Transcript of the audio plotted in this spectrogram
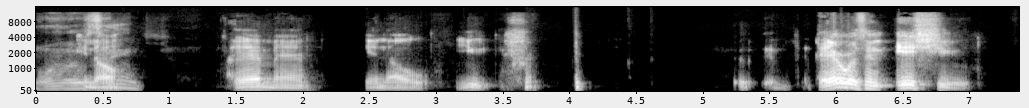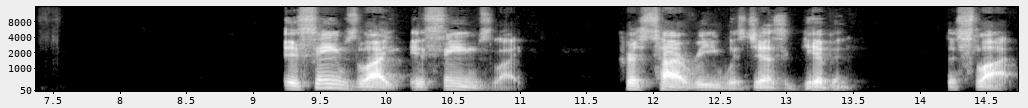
you know, things. yeah, man. You know, you there was an issue. It seems like it seems like Chris Tyree was just given the slot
